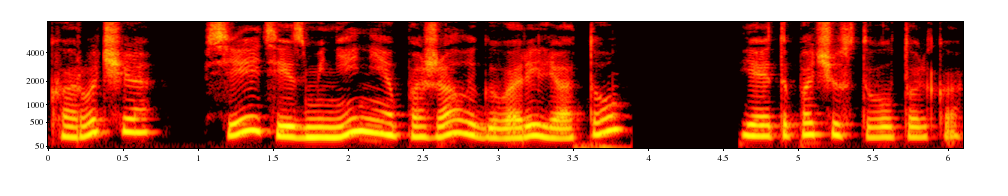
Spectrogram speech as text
Короче, все эти изменения, пожалуй, говорили о том, я это почувствовал только.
